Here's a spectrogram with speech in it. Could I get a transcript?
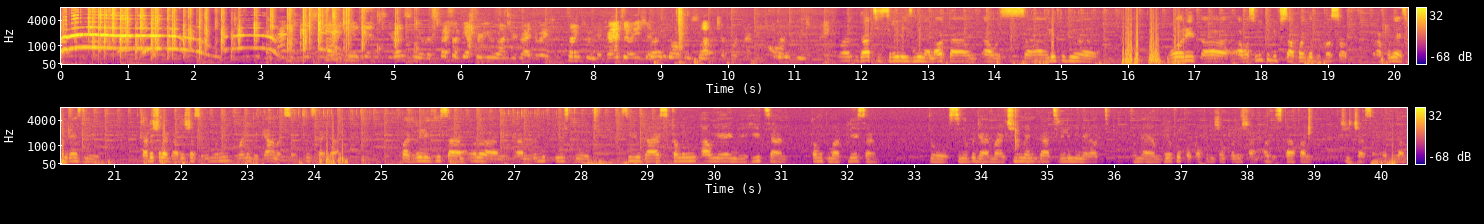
Congratulations! Congratulations. We have a special gift for you on your graduation. Thank you. Congratulations. Thank you, Thank you. Well, that is really is mean a lot. I, I was uh, a little bit uh, worried. Uh, I was a little bit disappointed because of I could not experience the traditional graduation ceremony, wearing the gown and some things like that. But really, this I'm honored and I'm really pleased to see you guys coming out here in the heat and coming to my place and to celebrate my achievement. That really mean a lot. me. I am grateful for Confederation College and all the staff and teachers and everyone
